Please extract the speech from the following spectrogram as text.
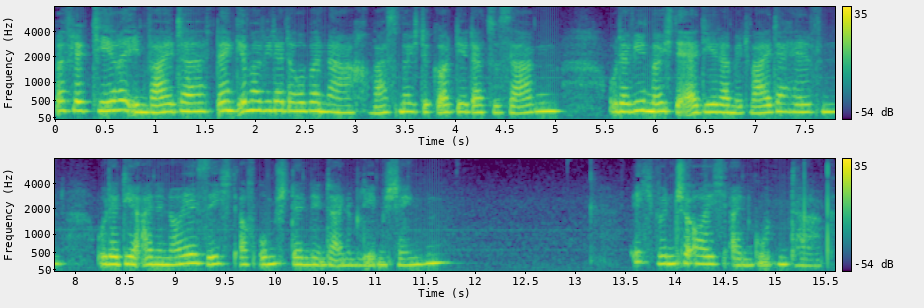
Reflektiere ihn weiter, denk immer wieder darüber nach, was möchte Gott dir dazu sagen oder wie möchte er dir damit weiterhelfen oder dir eine neue Sicht auf Umstände in deinem Leben schenken? Ich wünsche euch einen guten Tag.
